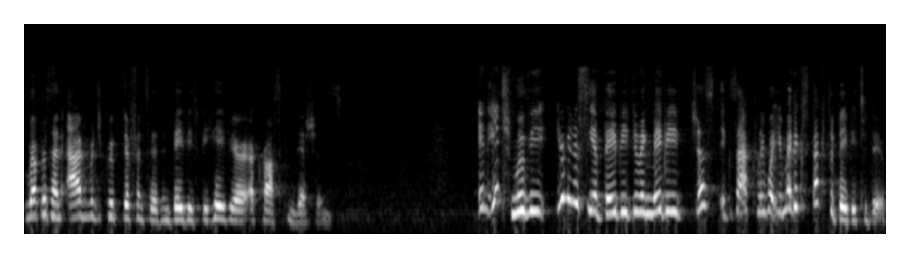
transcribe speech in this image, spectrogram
represent average group differences in babies' behavior across conditions in each movie, you're going to see a baby doing maybe just exactly what you might expect a baby to do.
